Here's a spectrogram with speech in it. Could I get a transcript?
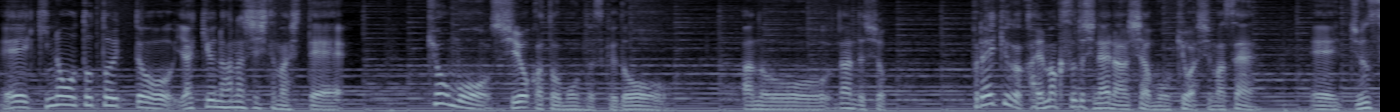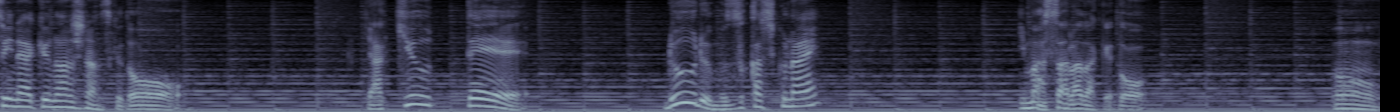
えー、昨日おとといと野球の話してまして今日もしようかと思うんですけどあのー、なんでしょう。プロ野球が開幕するしないの話はもう今日はしません、えー、純粋な野球の話なんですけど野球ってルール難しくない？今更だけどうん。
